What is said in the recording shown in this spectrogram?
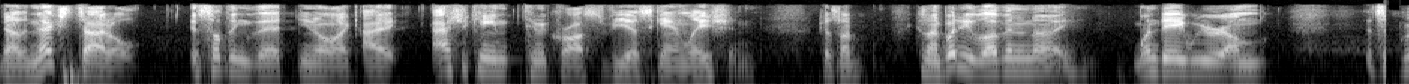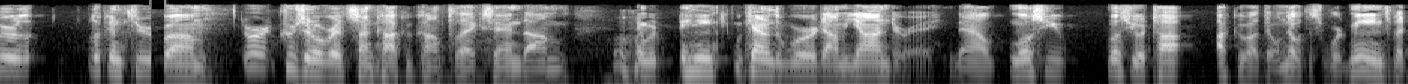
now the next title is something that you know like I actually came came across via Scanlation because my because my buddy Lovin and I one day we were um it's we were looking through um we were cruising over at Sankaku Complex and um and, we, and he encountered the word um yandere. Now most of you most of you otaku out there will know what this word means, but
